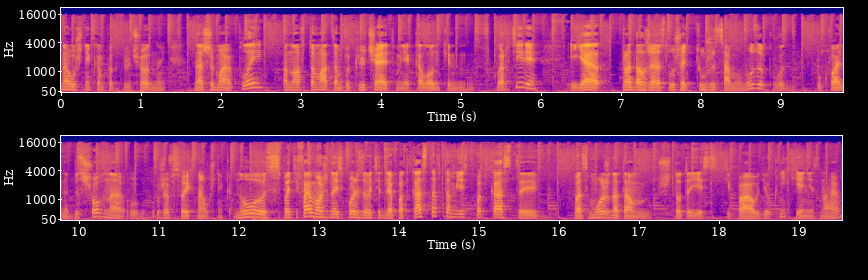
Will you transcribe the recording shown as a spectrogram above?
наушником подключенный, нажимаю play, оно автоматом выключает мне колонки в квартире, и я продолжаю слушать ту же самую музыку, вот буквально бесшовно, уже в своих наушниках. Ну, Spotify можно использовать и для подкастов, там есть подкасты, возможно, там что-то есть типа аудиокниг, я не знаю.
